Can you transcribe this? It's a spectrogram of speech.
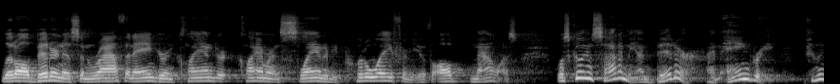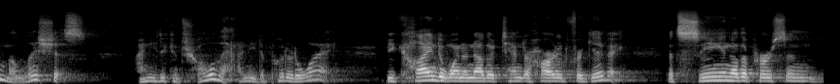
Let all bitterness and wrath and anger and clamor and slander be put away from you with all malice. What's going inside of me? I'm bitter. I'm angry, feeling malicious. I need to control that. I need to put it away. Be kind to one another, tenderhearted, forgiving. That's seeing another person,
